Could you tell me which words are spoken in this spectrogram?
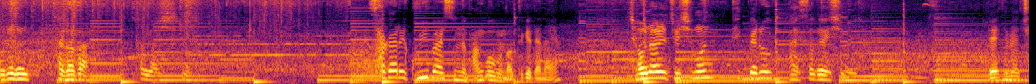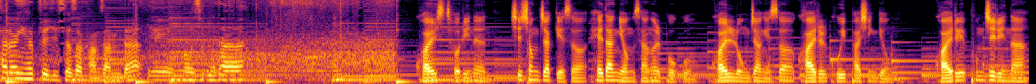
올해는 사과가 참 사과를 구입할 수 있는 방법은 어떻게 되나요? 전화를 주시면 택배로 발송해 주십니다. 네, 대표님 촬영에 협조해 주셔서 감사합니다. 예, 고맙습니다. 과일 스토리는 시청자께서 해당 영상을 보고 과일 농장에서 과일을 구입하신 경우 과일의 품질이나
